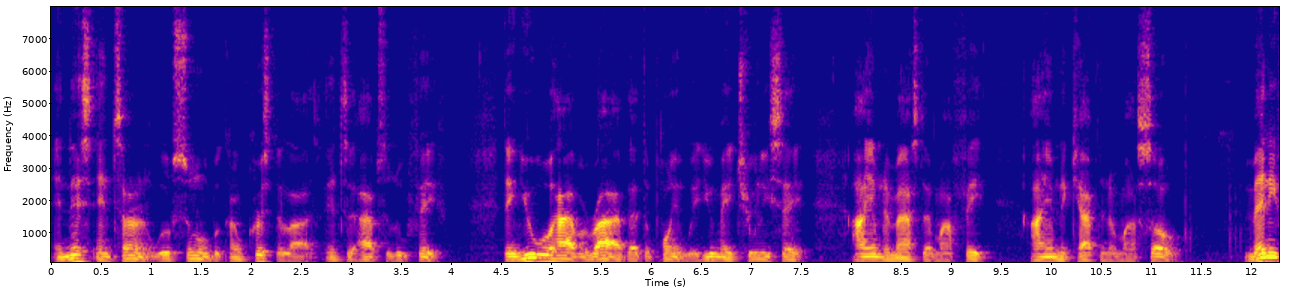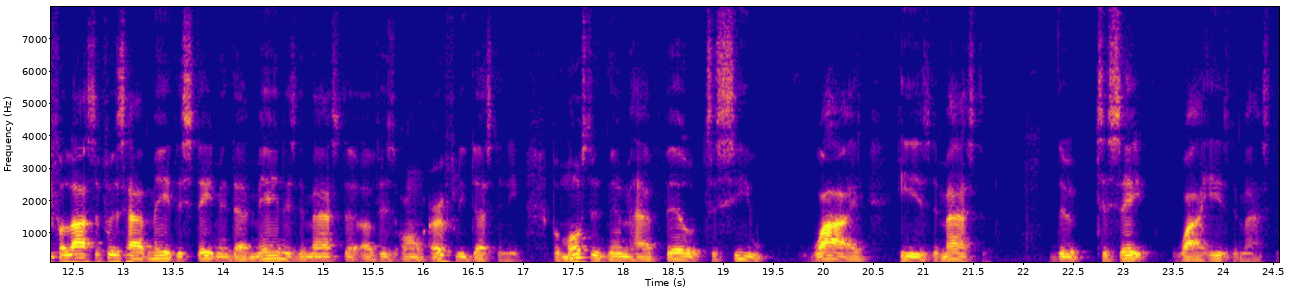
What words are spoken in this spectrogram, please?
and this in turn will soon become crystallized into absolute faith. Then you will have arrived at the point where you may truly say, I am the master of my fate. I am the captain of my soul. Many philosophers have made the statement that man is the master of his own earthly destiny, but most of them have failed to see why he is the master. The, to say why he is the master.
